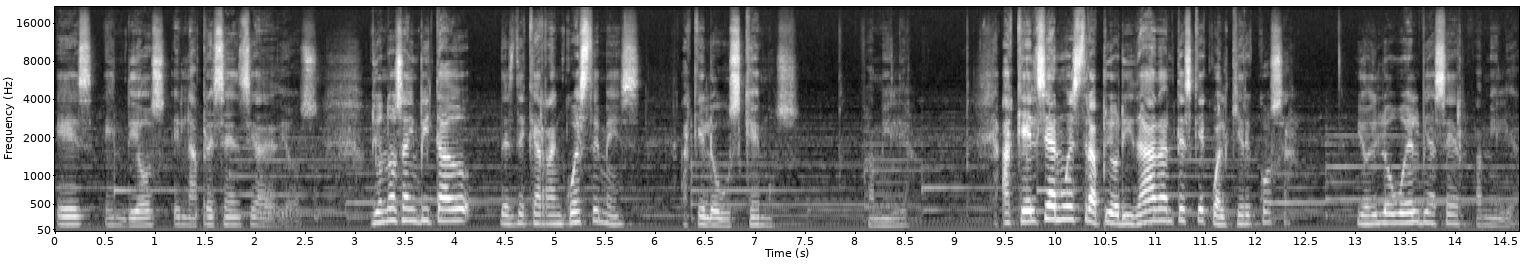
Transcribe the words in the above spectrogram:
es en Dios, en la presencia de Dios. Dios nos ha invitado desde que arrancó este mes a que lo busquemos, familia. A que Él sea nuestra prioridad antes que cualquier cosa. Y hoy lo vuelve a hacer, familia.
